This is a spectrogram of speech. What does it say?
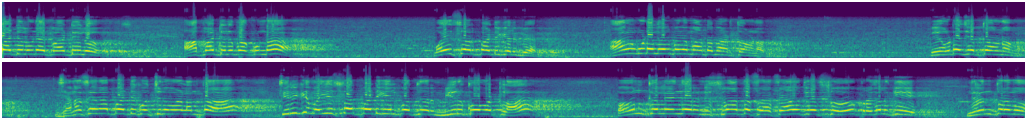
పార్టీలు ఉన్నాయి పార్టీలు. ఆ పార్టీలు పోకుండా వైఎస్ఆర్ పార్టీకి వెళ్ళిపోయారు ఆమె కూడా లేనిపోయిన మాట మాడుతూ ఉన్నారు. మేము ఒకటే చెప్తా ఉన్నాం. జనసేన పార్టీకి వచ్చిన వాళ్ళంతా తిరిగి వైఎస్ఆర్ పార్టీకి వెళ్ళిపోతున్నారు. మీరు కోవట్ల? పవన్ కళ్యాణ్ గారు నిస్వార్థ సేవ చేస్తూ ప్రజలకి నిరంతరము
